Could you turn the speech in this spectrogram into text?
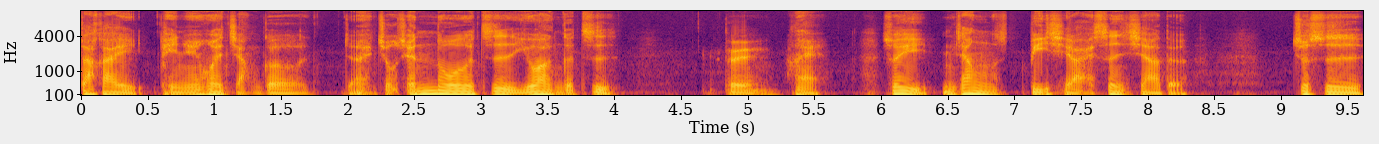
大概平均会讲个哎九千多个字，一万个字，对，哎，所以你这样比起来，剩下的就是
